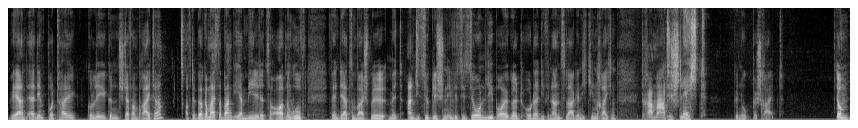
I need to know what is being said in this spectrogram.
Während er dem Parteikollegen Stefan Breiter auf der Bürgermeisterbank eher milde zur Ordnung ruft, wenn der zum Beispiel mit antizyklischen Investitionen liebäugelt oder die Finanzlage nicht hinreichend dramatisch schlecht genug beschreibt. Dumm,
